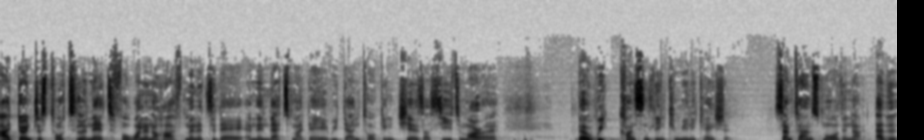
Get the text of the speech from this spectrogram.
I don't just talk to Lynette for one and a half minutes a day, and then that's my day. We're done talking. Cheers. I'll see you tomorrow. No, we're constantly in communication. Sometimes more than not, other,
